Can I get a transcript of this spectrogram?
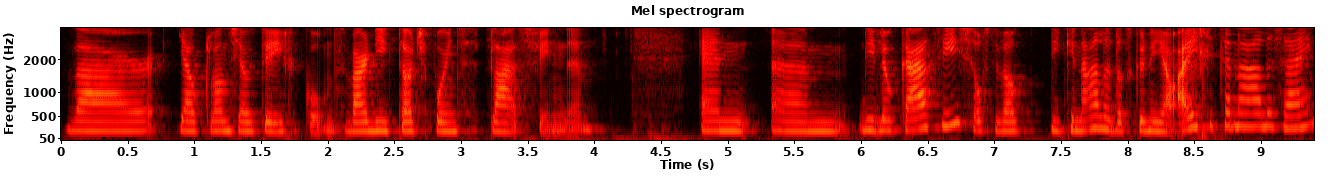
waar jouw klant jou tegenkomt, waar die touchpoints plaatsvinden. En um, die locaties, oftewel die kanalen, dat kunnen jouw eigen kanalen zijn,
